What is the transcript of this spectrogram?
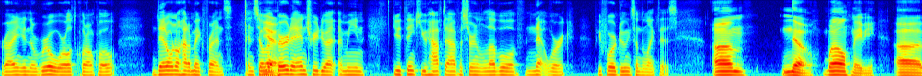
right, in the real world, quote unquote, they don't know how to make friends, and so Yeah. a barrier to entry. Do I, I mean, do you think you have to have a certain level of network before doing something like this? Um, no. Well, maybe. Uh,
